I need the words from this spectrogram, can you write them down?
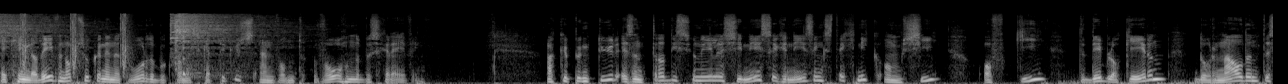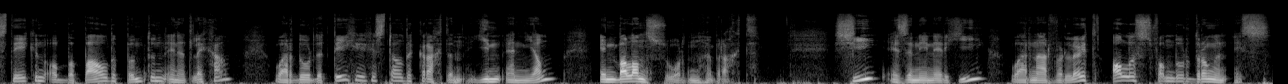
Ik ging dat even opzoeken in het woordenboek van de scepticus en vond volgende beschrijving. Acupunctuur is een traditionele Chinese genezingstechniek om qi of qi te deblokkeren door naalden te steken op bepaalde punten in het lichaam, waardoor de tegengestelde krachten yin en yang in balans worden gebracht. Qi is een energie waarnaar verluid alles van doordrongen is.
